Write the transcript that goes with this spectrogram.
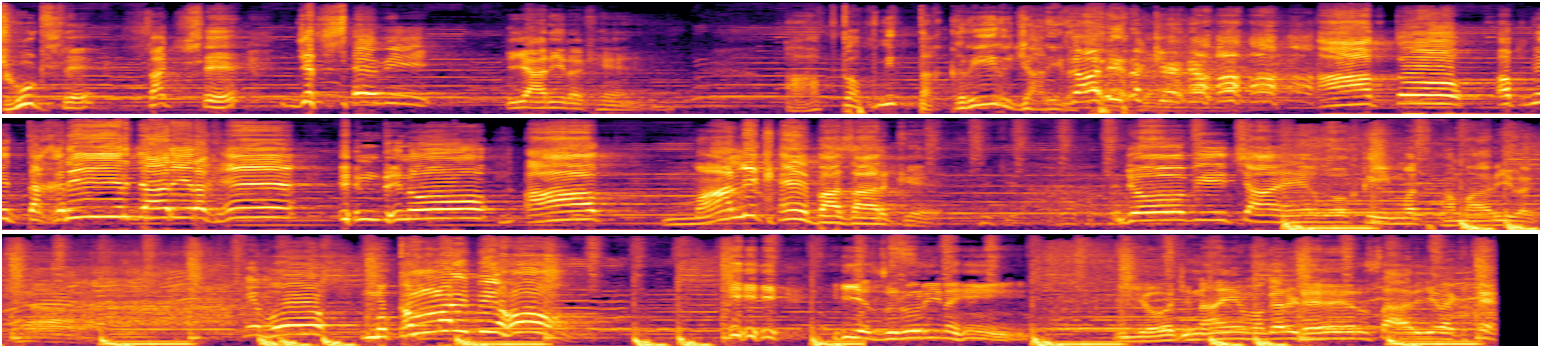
झूठ से सच से जिससे भी यारी रखें। आप तो अपनी तकरीर जारी रखें। जारी रखें। आप तो अपनी तकरीर जारी रखें। इन दिनों आप मालिक हैं बाज़ार के। जो भी चाहे वो कीमत हमारी रखे। कि वो मुकम्मल भी हो। ये ज़रूरी नहीं। योजनाएँ मगर ढेर सारी रखें।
